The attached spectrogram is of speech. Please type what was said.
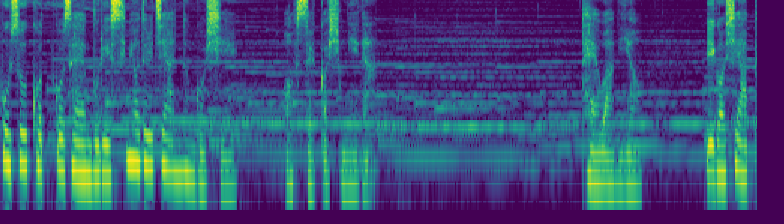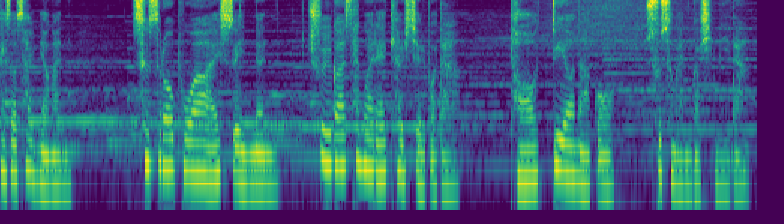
호수 곳곳에 물이 스며들지 않는 곳이 없을 것입니다. 대왕이여 이것이 앞에서 설명한 스스로 보아 알 수 있는 출가 생활의 결실보다 더 뛰어나고 수승한 것입니다.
